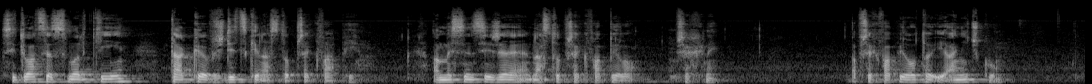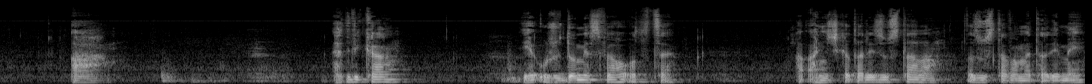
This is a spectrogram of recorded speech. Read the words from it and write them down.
situace smrti, tak vždycky nás to překvapí. A myslím si, že nás to překvapilo všechny. A překvapilo to i Aničku. A Hedvika je už v domě svého otce. A Anička tady zůstává. Zůstáváme tady my.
